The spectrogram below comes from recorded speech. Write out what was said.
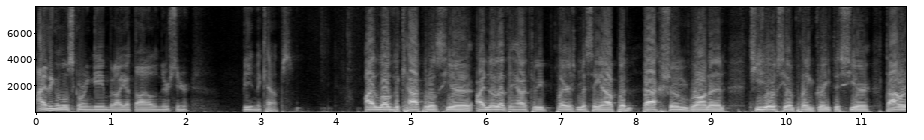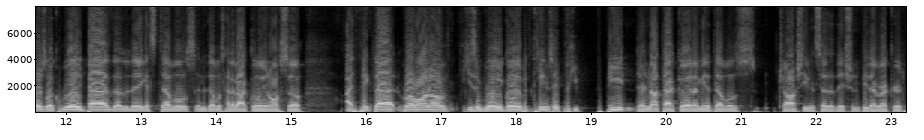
I think a low scoring game, but I got the Islanders here beating the Caps. I love the Capitals here. I know that they have three players missing out, but Backstrom, Vrana, and TJ Oshie playing great this year. The Islanders look really bad the other day against the Devils, and the Devils had a back goalie. And also, I think that Varlamov, he's a really good goalie, but the teams they beat, they're not that good. I mean, the Devils, Josh even said that they shouldn't be that record.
